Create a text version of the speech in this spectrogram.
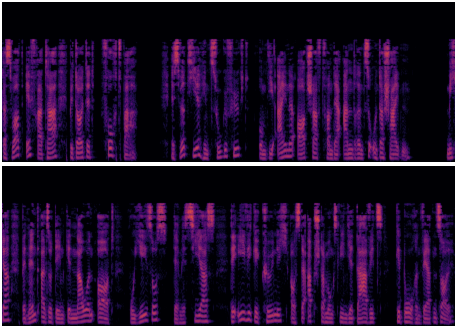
Das Wort Ephrata bedeutet fruchtbar. Es wird hier hinzugefügt, um die eine Ortschaft von der anderen zu unterscheiden. Micha benennt also den genauen Ort, wo Jesus, der Messias, der ewige König aus der Abstammungslinie Davids, geboren werden soll.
